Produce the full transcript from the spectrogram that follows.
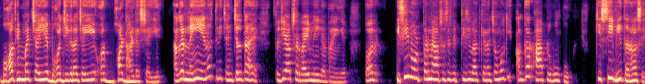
बहुत हिम्मत चाहिए, बहुत जिगरा चाहिए और बहुत ढांढस चाहिए। अगर नहीं है ना, इतनी चंचलता है तो जी आप सर्वाइव नहीं कर पाएँगे। और इसी नोट पर मैं आपसे सिर्फ़ इतनी सी बात कहना चाहूँगा कि अगर आप लोगों को किसी भी तरह से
